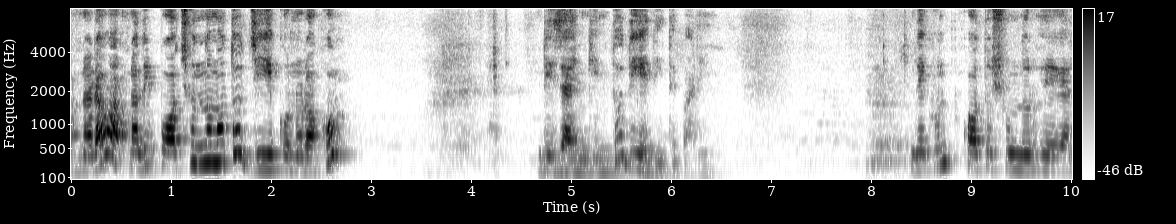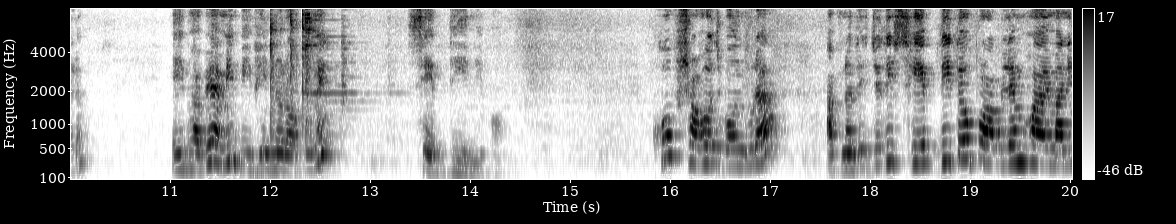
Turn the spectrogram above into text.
আপনারাও আপনাদের পছন্দ মতো যে কোনো রকম ডিজাইন কিন্তু দিয়ে দিতে পারেন। দেখুন কত সুন্দর হয়ে গেল। এইভাবে আমি বিভিন্ন রকমের শেপ দিয়ে নেব। খুব সহজ বন্ধুরা, আপনাদের যদি শেপ দিতেও প্রবলেম হয় মানে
